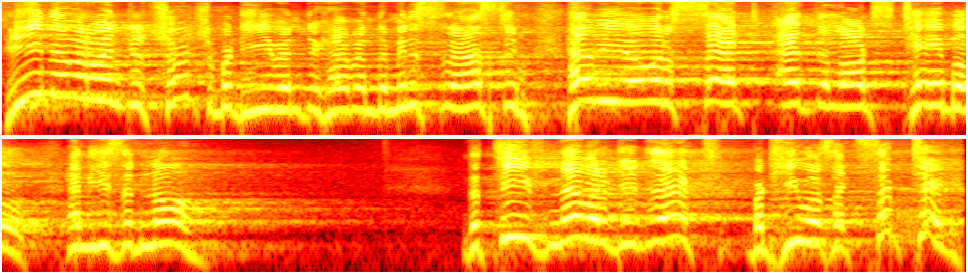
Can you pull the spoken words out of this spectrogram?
He never went to church, but he went to heaven. The minister asked him, Have you ever sat at the Lord's table? And he said, No. The thief never did that, but he was accepted.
